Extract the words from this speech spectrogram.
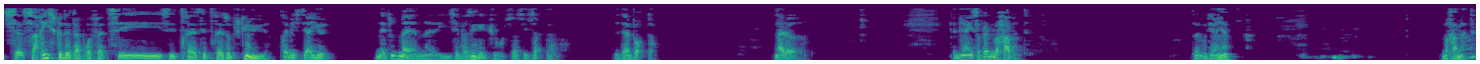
Ça, ça risque d'être un prophète. C'est très, c'est très obscur, très mystérieux. Mais tout de même, il s'est passé quelque chose, ça c'est certain. C'est important. Alors, eh bien, il s'appelle Mohammed. Ça ne vous dit rien? Mohammed.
